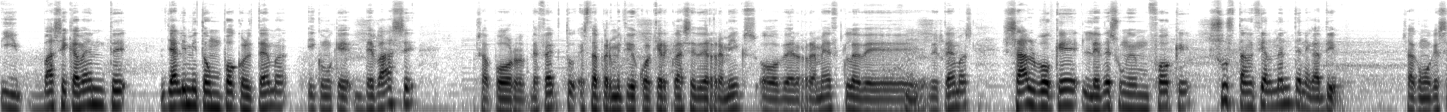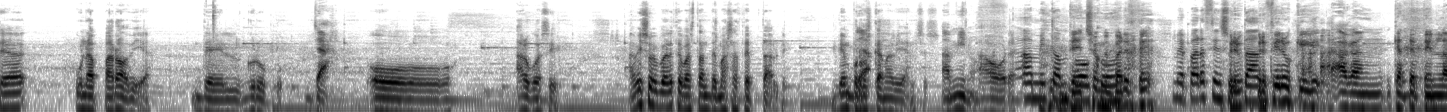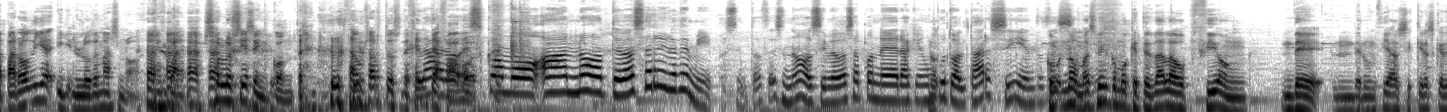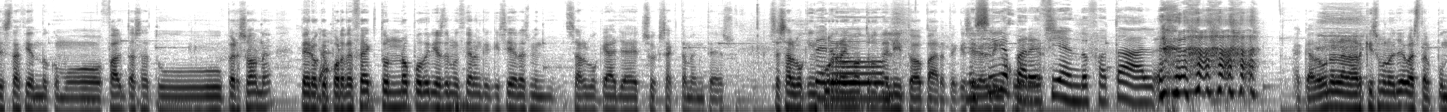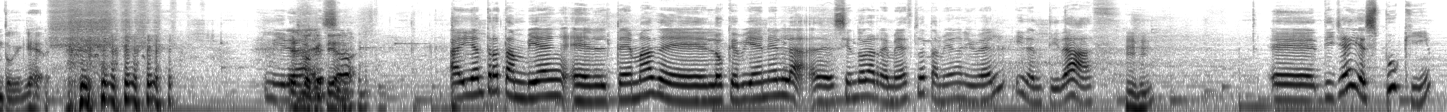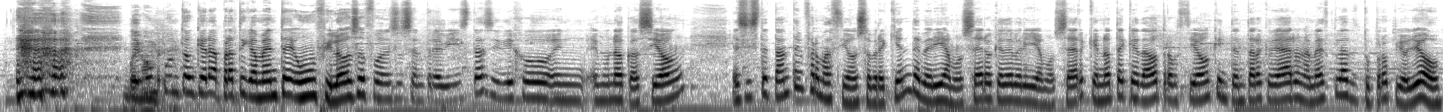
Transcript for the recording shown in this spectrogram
y básicamente ya limita un poco el tema, y como que de base, o sea, por defecto, está permitido cualquier clase de remix o de remezcla de, Mm. de temas, salvo que le des un enfoque sustancialmente negativo. O sea, como que sea una parodia del grupo Ya. o algo así. A mí eso me parece bastante más aceptable. Bien por Ya. los canadienses. A mí no. Ahora. A mí De tampoco. hecho, me parece. Me parece pre- insultante. prefiero que hagan. que acepten la parodia y lo demás no. En plan, solo si es en contra. Estamos hartos de gente claro, a favor. es como, ah, no, ¿te vas a reír de mí? Pues entonces no, si me vas a poner aquí en un No. puto altar, sí, entonces Como- no, sí. más bien como que te da la opción de denunciar si quieres que te está haciendo como faltas a tu persona, pero que por defecto no podrías denunciar aunque quisieras, salvo que haya hecho exactamente eso. O sea, salvo que incurra en otro delito aparte, que Me sería el de sigue pareciendo fatal. A cada uno el anarquismo lo lleva hasta el punto que quiere. Mira, Es lo que eso... tiene. Ahí entra también el tema de lo que viene la- eh, siendo la remezcla también a nivel identidad. Eh, DJ Spooky llegó a un punto en que era prácticamente un filósofo en sus entrevistas y dijo en, en una ocasión, existe tanta información sobre quién deberíamos ser o qué deberíamos ser que no te queda otra opción que intentar crear una mezcla de tu propio yo.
